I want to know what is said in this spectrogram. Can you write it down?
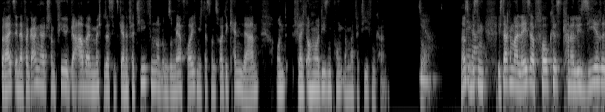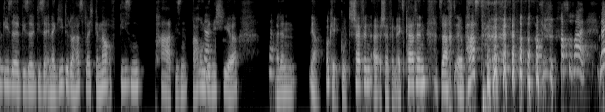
bereits in der Vergangenheit schon viel gearbeitet, möchte das jetzt gerne vertiefen und umso mehr freue ich mich, dass wir uns heute kennenlernen und vielleicht auch nur diesen Punkt nochmal vertiefen können. So. Ja. Ne, so ein bisschen, ich sage mal, laser-focused, kanalisiere diese, diese, diese Energie, die du hast, vielleicht genau auf diesen Part, diesen, warum ja. bin ich hier? Ja. Weil dann ja, okay, gut. Chefin, äh, Chefin, Expertin sagt, äh, passt. passt. Total. Nein,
